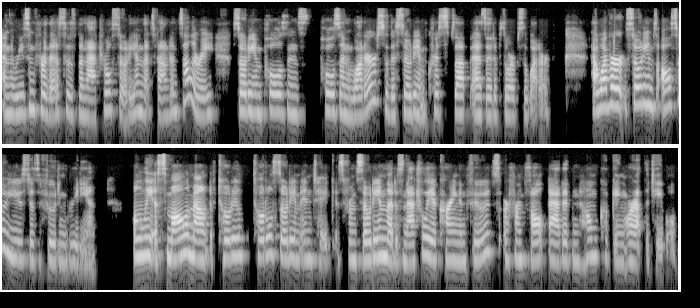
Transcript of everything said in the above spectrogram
And the reason for this is the natural sodium that's found in celery. Sodium pulls in, pulls in water, so the sodium crisps up as it absorbs the water. However, sodium is also used as a food ingredient. Only a small amount of total, total sodium intake is from sodium that is naturally occurring in foods or from salt added in home cooking or at the table.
